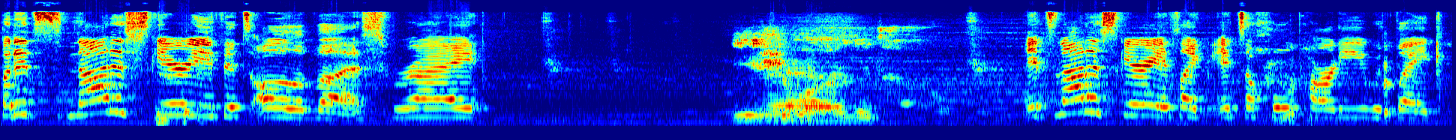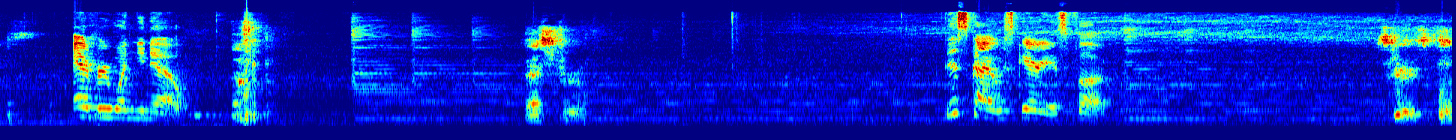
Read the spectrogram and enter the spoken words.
But it's not as scary if it's all of us, right? Yeah. It's not as scary if like it's a whole party with like everyone you know. That's true. This guy was scary as fuck. Scary as fuck.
